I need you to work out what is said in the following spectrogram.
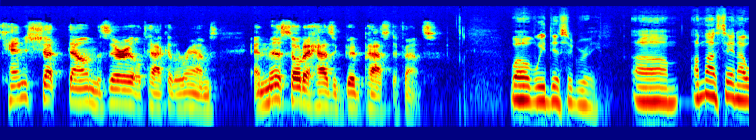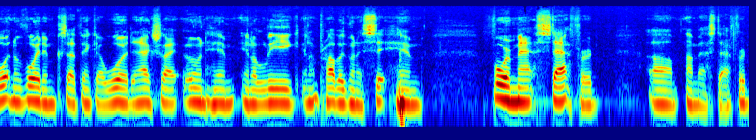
can shut down this aerial attack of the Rams, and Minnesota has a good pass defense. Well, we disagree. Um, I'm not saying I wouldn't avoid him because I think I would. And actually, I own him in a league, and I'm probably going to sit him for Matt Stafford. Um, not Matt Stafford.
